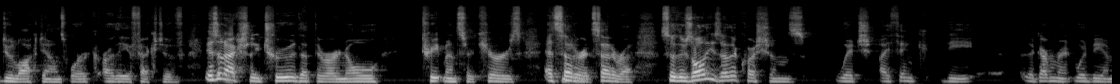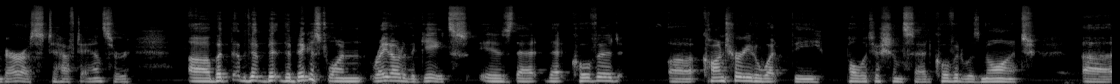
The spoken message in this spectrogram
do lockdowns work? Are they effective? Is it actually true that there are no treatments or cures, et cetera, mm-hmm. et cetera? So there's all these other questions which I think the the government would be embarrassed to have to answer. Uh, but the, the, the, biggest one right out of the gates is that that COVID, uh, contrary to what the politicians said, COVID was not uh,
